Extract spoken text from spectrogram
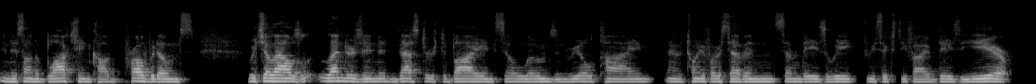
and it's on a blockchain called Provenance, which allows lenders and investors to buy and sell loans in real time, 24 7, seven days a week, 365 days a year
